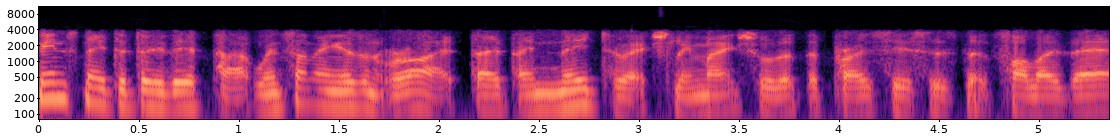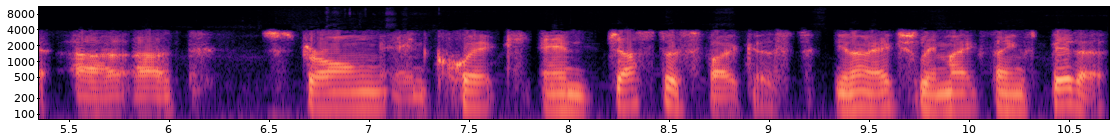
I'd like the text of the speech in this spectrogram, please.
FENZ need to do their part. When something isn't right, they they need to actually make sure that the processes that follow that are, are strong and quick and justice focused, you know, actually make things better.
